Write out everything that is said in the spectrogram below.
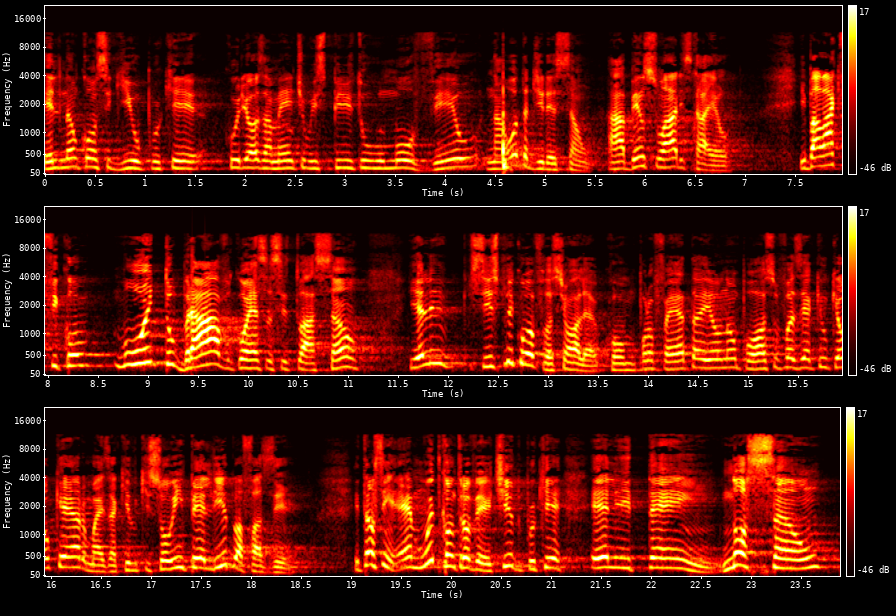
ele não conseguiu, porque, curiosamente, o Espírito o moveu na outra direção, a abençoar Israel. E Balaque ficou muito bravo com essa situação e ele se explicou, falou assim: olha, como profeta eu não posso fazer aquilo que eu quero, mas aquilo que sou impelido a fazer. Então, assim, é muito controvertido porque ele tem noção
